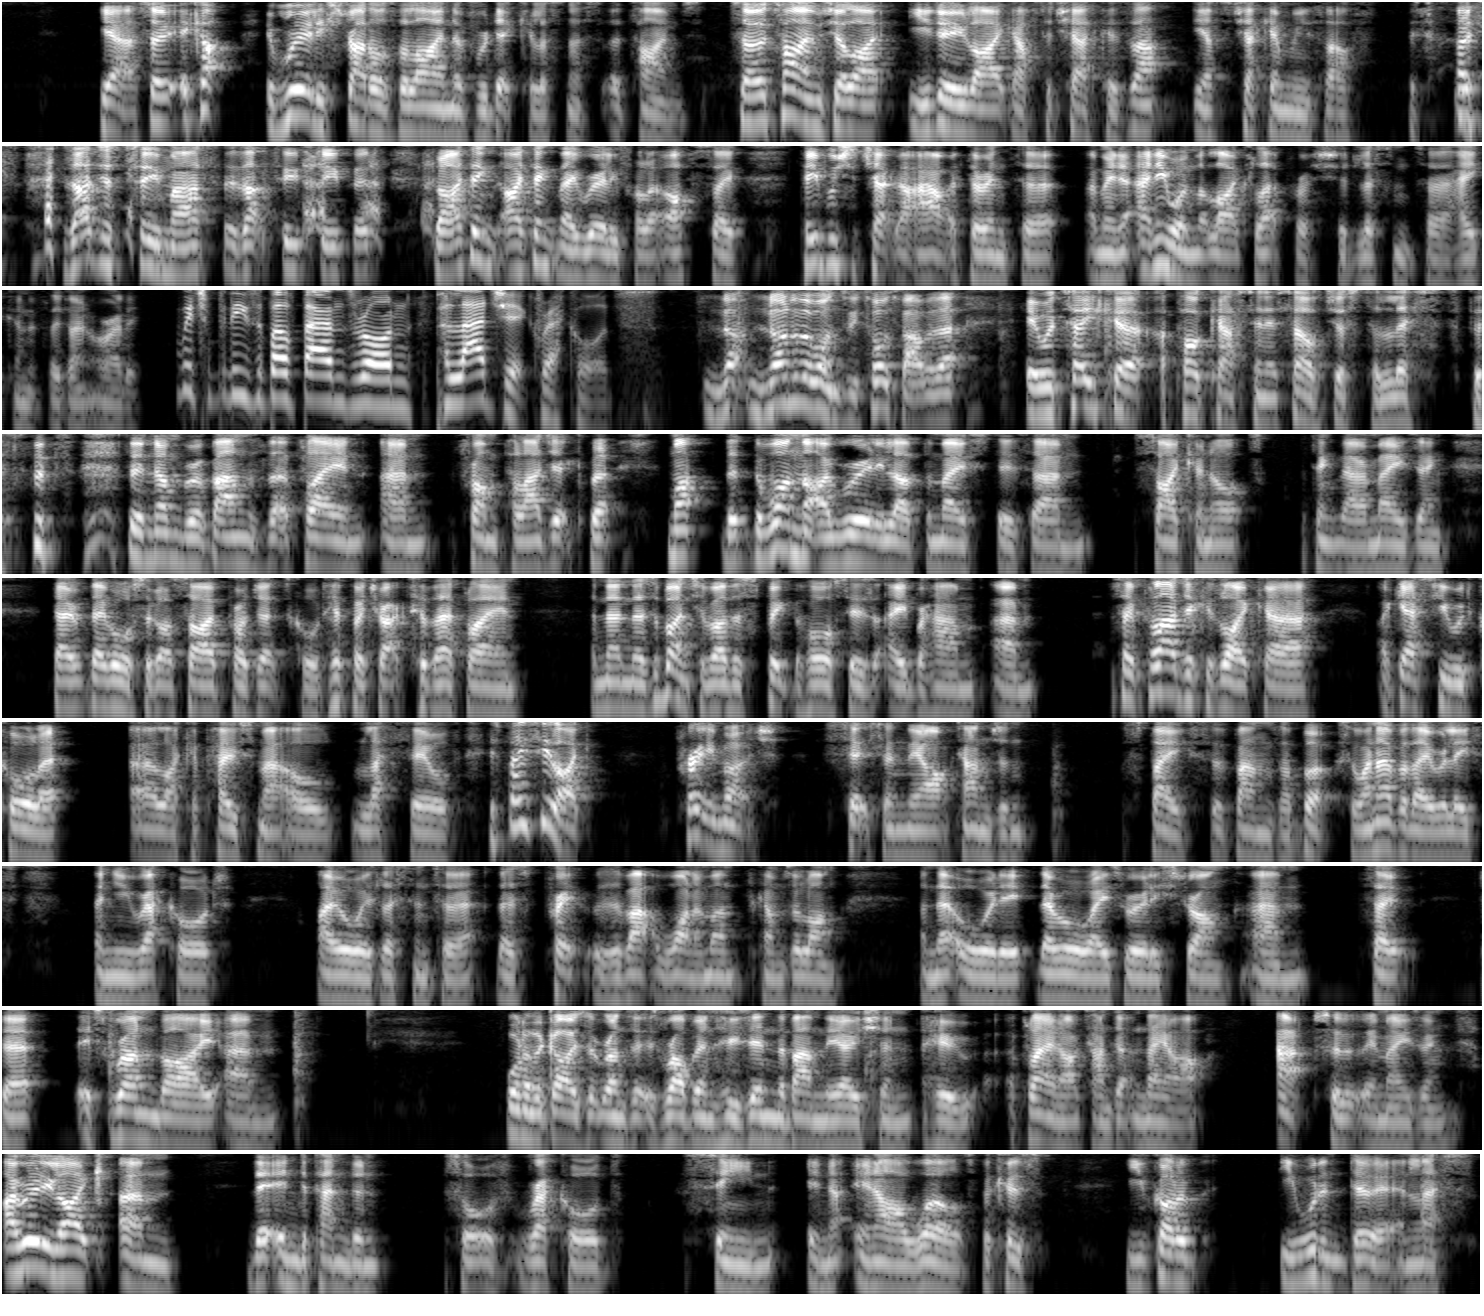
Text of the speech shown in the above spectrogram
yeah, so it it really straddles the line of ridiculousness at times. So at times you're like, you do like have to check. Is that you have to check in with yourself? Is that, is that just too mad? Is that too stupid? But I think I think they really pull it off. So people should check that out if they're into. I mean, anyone that likes Leprous should listen to Haken if they don't already. Which of these above bands are on Pelagic Records? No, none of the ones we talked about, but that it would take a, a, podcast in itself just to list the, the number of bands that are playing um, from Pelagic. But my, the, the one that I really love the most is um, Psychonaut. I think they're amazing. they have also got a side project called Hippotraktor they're playing. And then there's a bunch of others, Speak the Horses, Abraham. Um, so Pelagic is like, a, I guess you would call it uh, like a post metal left field. It's basically like pretty much sits in the arctangent space of bands I book. So whenever they release a new record, I always listen to it. There's pretty, there's about one a month comes along, and they're already they're always really strong. Um, so it's run by um, one of the guys that runs it is Robin, who's in the band The Ocean, who are playing Arctangent, and they are absolutely amazing. I really like um, the independent sort of record scene in in our world because you've got to you wouldn't do it unless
